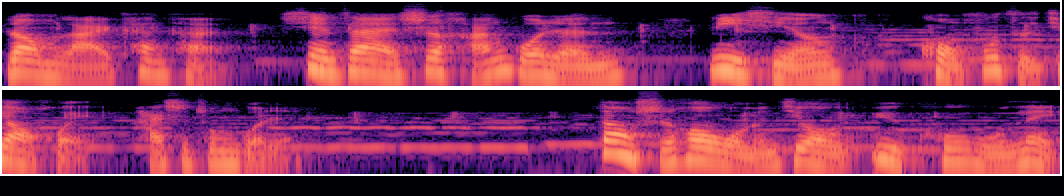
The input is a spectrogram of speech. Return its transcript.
让我们来看看，现在是韩国人例行孔夫子教诲，还是中国人？到时候我们就欲哭无泪。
